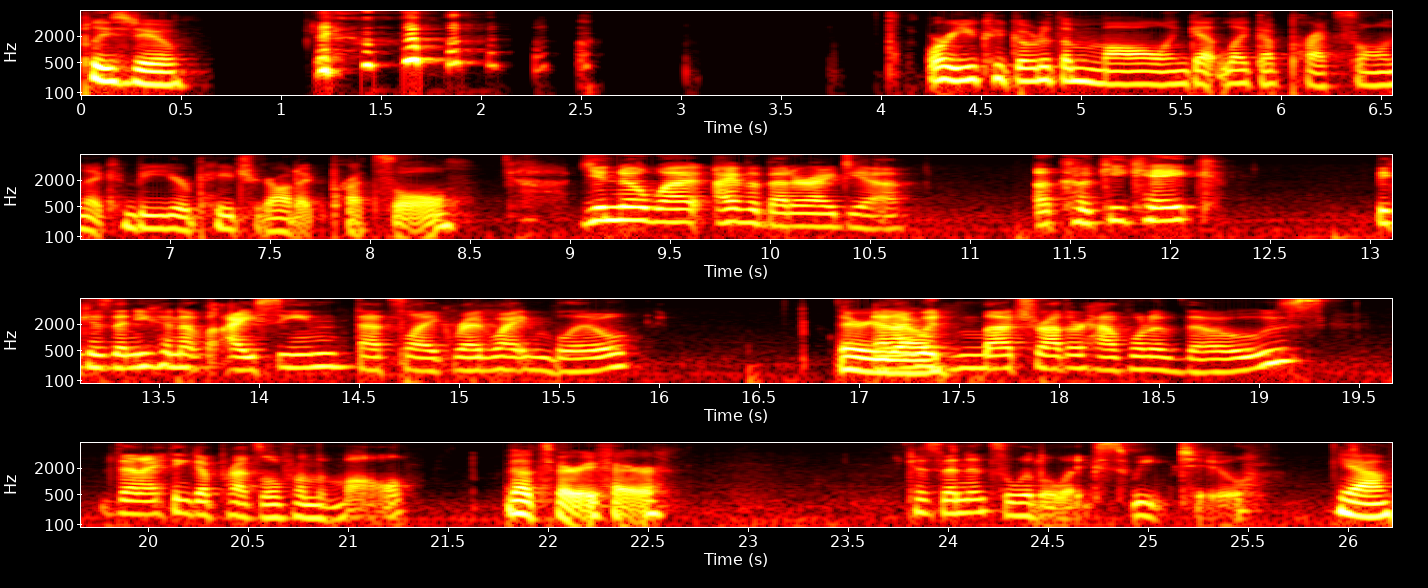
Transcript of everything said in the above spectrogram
Please do. Or you could go to the mall and get like a pretzel and it can be your patriotic pretzel. You know what? I have a better idea. A cookie cake, because then you can have icing that's like red, white, and blue. There you And go. And I would much rather have one of those than I think a pretzel from the mall. That's very fair. Because then it's a little like sweet too. Yeah.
